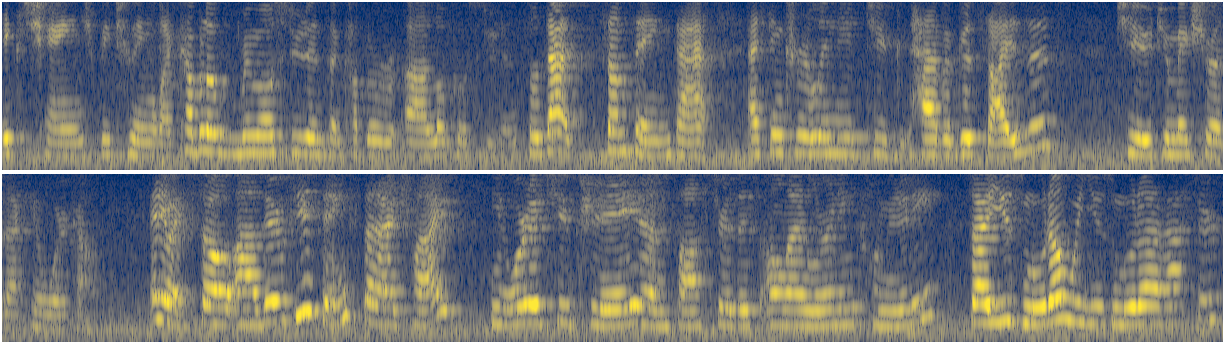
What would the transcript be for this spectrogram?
exchange between like a couple of remote students and a couple of uh, local students. So that's something that I think really need to have a good sizes to, to make sure that can work out. Anyway, so uh, there are a few things that I tried in order to create and foster this online learning community. So I use Moodle, we use Moodle at Vassar.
